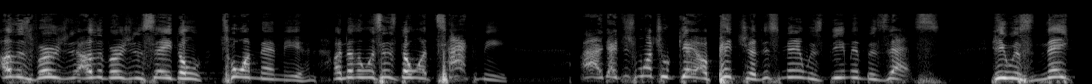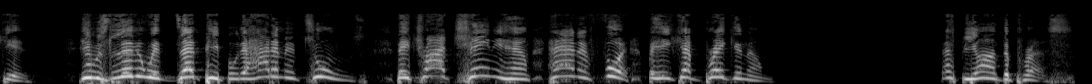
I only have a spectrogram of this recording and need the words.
Others versions, other versions say, don't torment me. Another one says, don't attack me. I, I just want you to get a picture. This man was demon possessed. He was naked. He was living with dead people. They had him in tombs. They tried chaining him hand and foot, but he kept breaking them. That's beyond depressed.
